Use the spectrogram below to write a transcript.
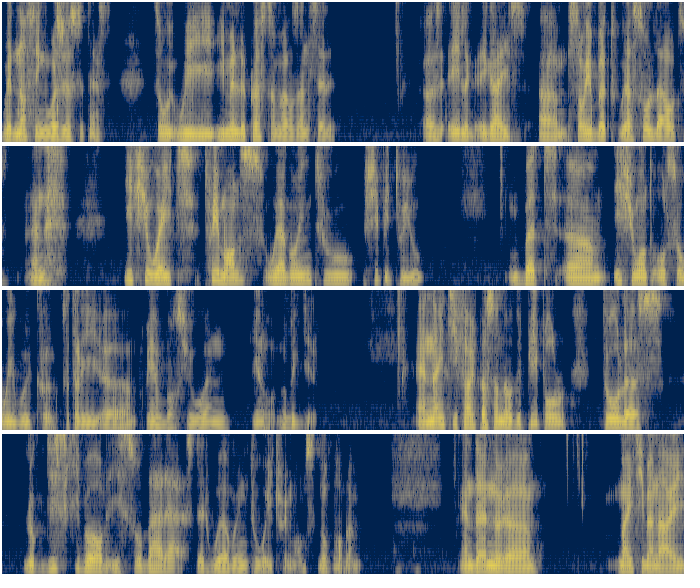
We had nothing, it was just a test. So we, we emailed the customers and said, uh, hey, hey, guys, um, sorry, but we are sold out. And if you wait three months, we are going to ship it to you. But um, if you want, also, we will totally uh, reimburse you and, you know, no big deal. And 95% of the people told us, look, this keyboard is so badass that we are going to wait three months, no problem. And then uh, my team and I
